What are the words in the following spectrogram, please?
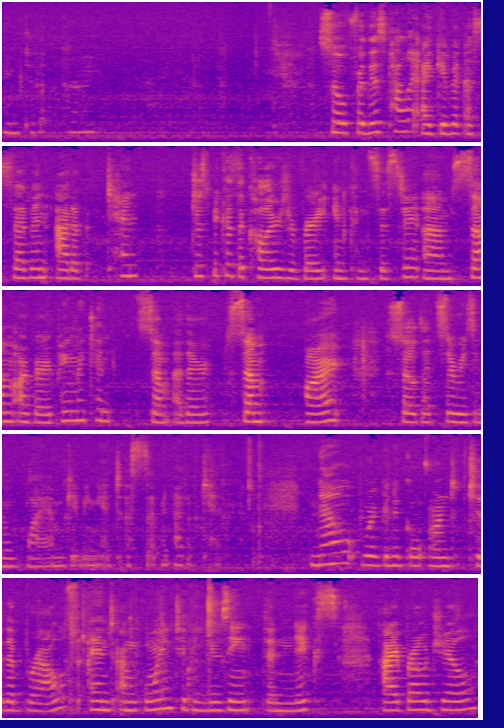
Same to the eye. So for this palette, I give it a 7 out of 10 just because the colors are very inconsistent. Um, some are very pigmented, some other, some aren't. So that's the reason why I'm giving it a 7 out of 10. Now we're going to go on to the brows and I'm going to be using the NYX eyebrow gel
